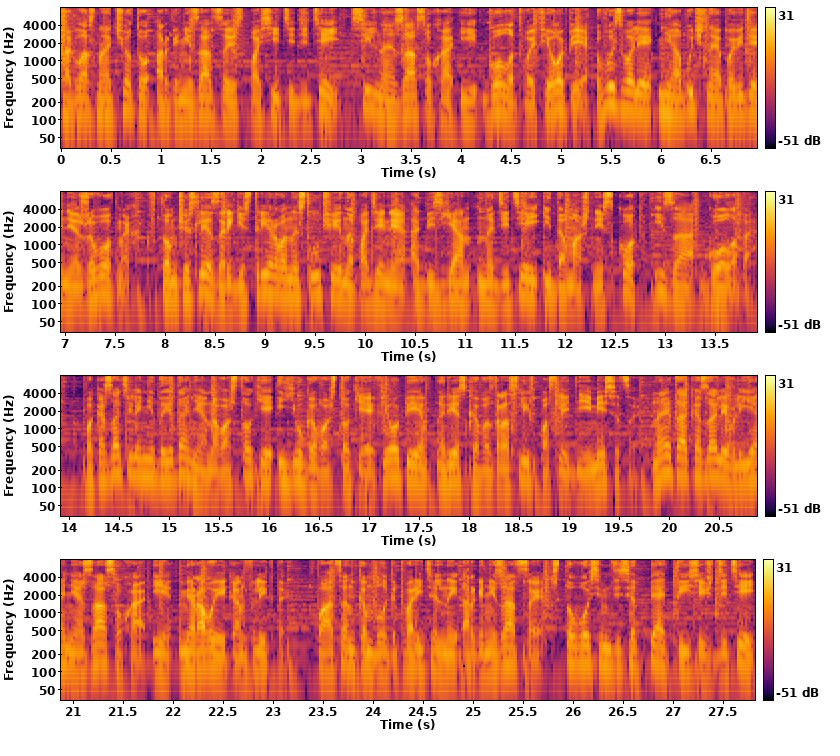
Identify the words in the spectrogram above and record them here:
Согласно отчету организации «Спасите детей», сильная засуха и голод в Эфиопии вызвали необычное поведение животных, в том числе зарегистрированы случаи нападения обезьян на детей и домашний скот из-за голода. Показатели недоедания на востоке и юго-востоке Эфиопии резко возросли в последние месяцы. На это оказали влияние засуха и мировые конфликты. По оценкам благотворительной организации, 185 тысяч детей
